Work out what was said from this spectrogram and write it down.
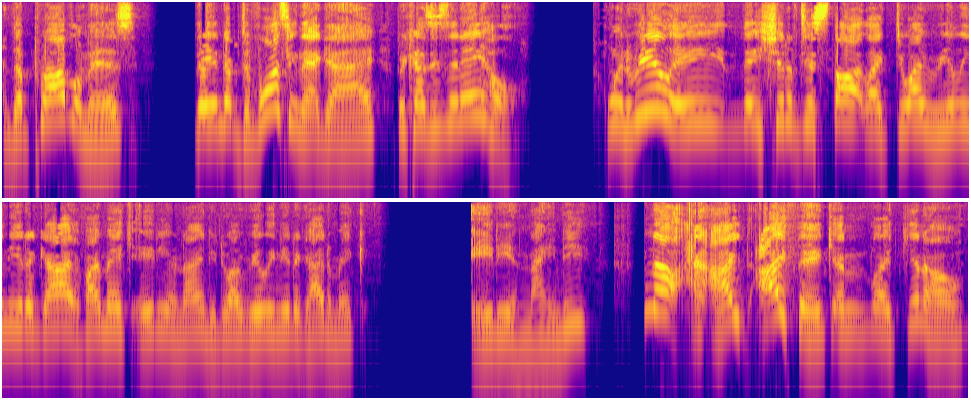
The problem is they end up divorcing that guy because he's an a-hole. when really they should have just thought like, do I really need a guy? If I make 80 or 90, do I really need a guy to make 80 and 90? No, I, I, I think, and like, you know,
